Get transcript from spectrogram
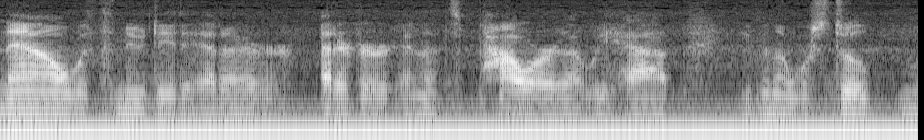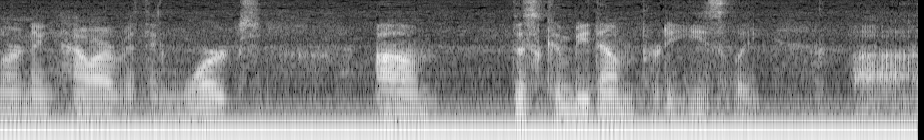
now with the new data editor, editor and its power that we have, even though we're still learning how everything works, um, this can be done pretty easily. Uh,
